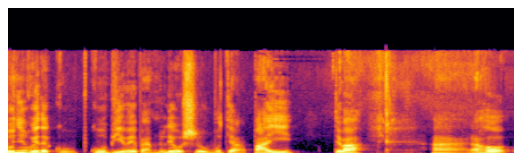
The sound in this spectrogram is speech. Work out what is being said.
周金辉的股股比为百分之六十五点八一，对吧？啊，然后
